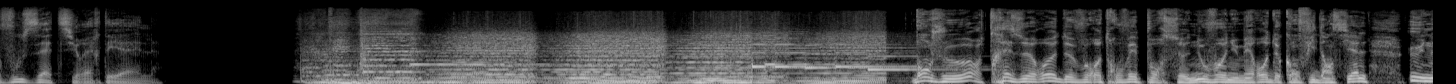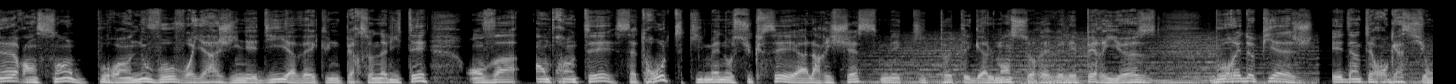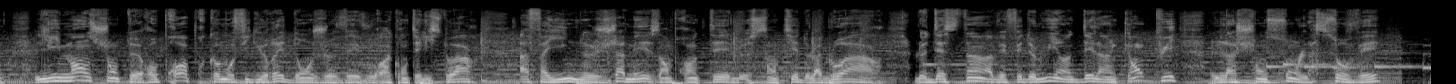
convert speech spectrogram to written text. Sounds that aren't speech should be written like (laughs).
vous êtes sur RTL. Bonjour, très heureux de vous retrouver pour ce nouveau numéro de Confidentiel. Une heure ensemble pour un nouveau voyage inédit avec une personnalité. On va emprunter cette route qui mène au succès et à la richesse, mais qui peut également se révéler périlleuse bourré de pièges et d'interrogations. L'immense chanteur, au propre comme au figuré dont je vais vous raconter l'histoire, a failli ne jamais emprunter le sentier de la gloire. Le destin avait fait de lui un délinquant, puis la chanson l'a sauvé,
